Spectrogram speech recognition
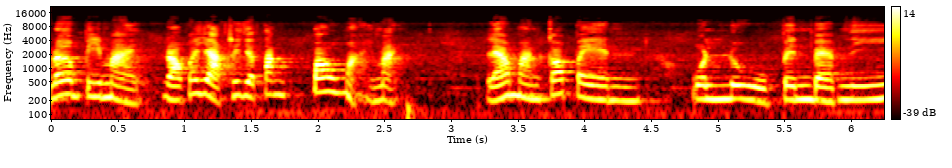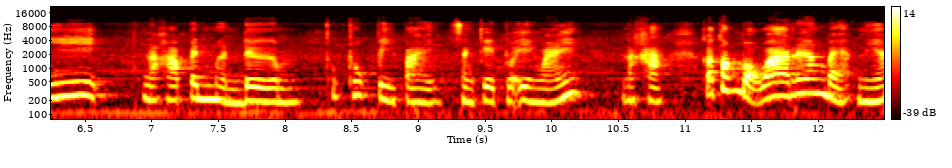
เริ่มปีใหม่ เราก็อยากที่จะตั้งเป้าหมายใหม่ แล้วมันก็เป็นวนลูปเป็นแบบนี้นะคะ เป็นเหมือนเดิมทุกๆปีไปสังเกตตัวเองไหมนะคะ ก็ต้องบอกว่าเรื่องแบบนี้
